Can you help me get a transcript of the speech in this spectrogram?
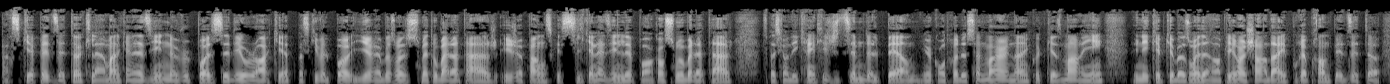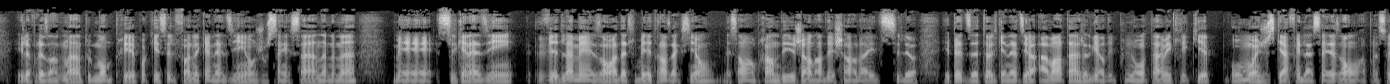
Parce que Pezzetta, clairement, le Canadien ne veut pas le céder au Rocket parce qu'ils veulent pas, il aurait besoin de se soumettre au balotage. Et je pense que si le Canadien ne l'a pas encore soumis au balotage, c'est parce qu'ils ont des craintes légitimes de le perdre. Il y a un contrat de seulement un an, il coûte quasiment rien. Une équipe qui a besoin de remplir un chandail pourrait prendre Pezzetta. Et là, présentement, tout le monde tripe. OK, c'est le fun, le Canadien, on joue 500, Mais si le Canadien vide la maison à date limite des transactions, ben ça va en prendre des gens dans des chandails d'ici là. Et Pezzetta, le Canadien a avantage à le garder plus longtemps avec l'équipe, au moins jusqu'à la fin de la saison. Après ça,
